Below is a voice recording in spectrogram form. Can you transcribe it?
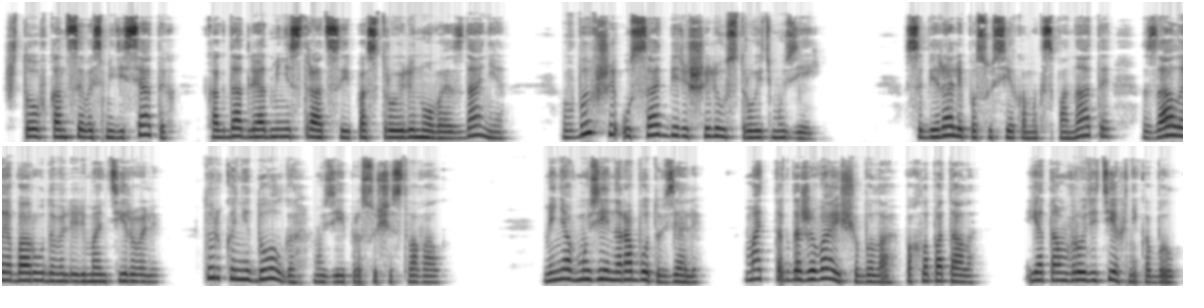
что в конце 80-х, когда для администрации построили новое здание, в бывшей усадьбе решили устроить музей собирали по сусекам экспонаты, залы оборудовали, ремонтировали. Только недолго музей просуществовал. Меня в музей на работу взяли. Мать тогда жива еще была, похлопотала. Я там вроде техника был.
